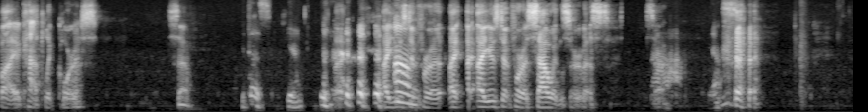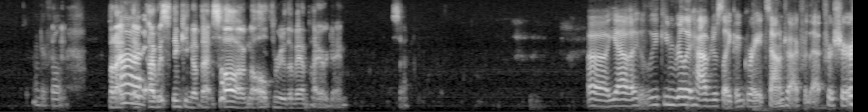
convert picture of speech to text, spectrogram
by a Catholic chorus. So it does yeah I used Um, it for a I, I used it for a Samhain service. So Ah, yes Wonderful. but I, Uh, I I was thinking of that song all through the vampire game. So Uh, yeah, we can really have just like a great soundtrack for that for sure.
